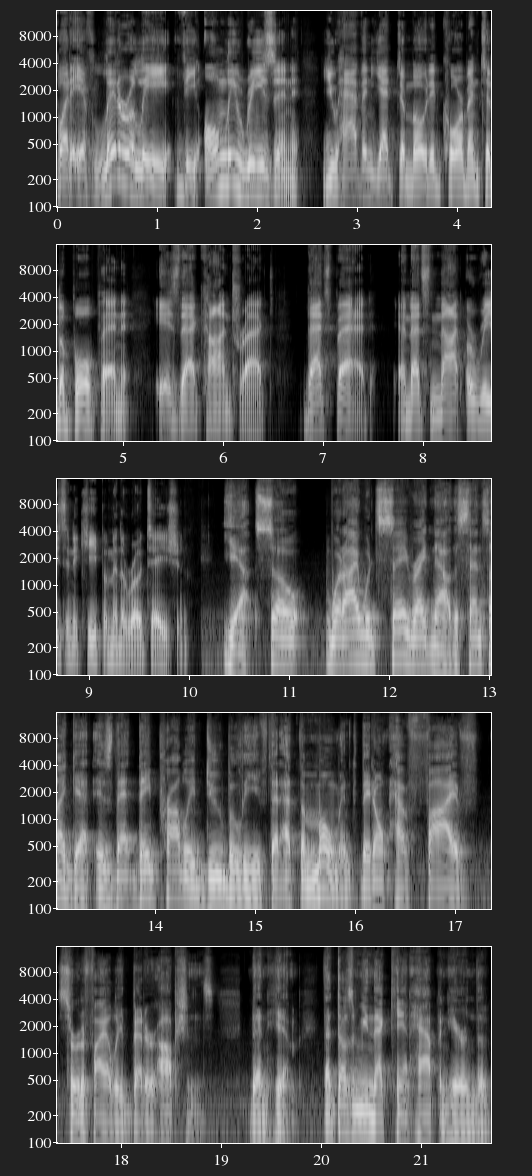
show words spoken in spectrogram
But if literally the only reason you haven't yet demoted Corbin to the bullpen is that contract, that's bad. And that's not a reason to keep him in the rotation. Yeah. So what I would say right now, the sense I get is that they probably do believe that at the moment they don't have five certifiably better options than him. That doesn't mean that can't happen here in the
